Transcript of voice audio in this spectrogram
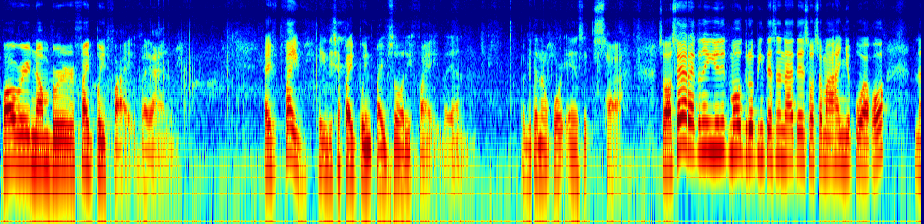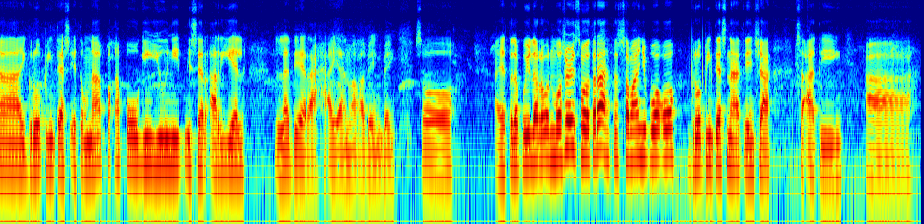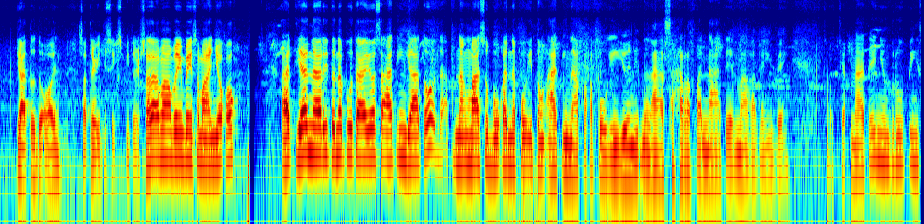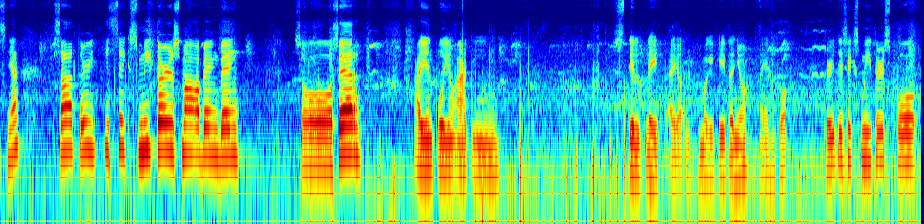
power number 5.5, ayan. Ay, 5. Ay, hindi siya 5.5. Sorry, 5. Ayan. Pagitan ng 4 and 6 ha. So, sir, ito na yung unit mo. Grouping test na natin. So, samahan nyo po ako na grouping test itong napakapoging unit ni Sir Ariel Ladera. Ayan, mga kabeng-beng. So, ay, ito na po yung laruan mo, sir. So, tara. Samahan nyo po ako. Grouping test natin siya sa ating ah gato doon sa 36 meters. Sa mga kabeng-beng, samahan nyo ako. At yan, narito na po tayo sa ating gato na- nang masubukan na po itong ating napakapoging unit na nasa harapan natin mga kabeng-beng. So check natin yung groupings niya sa 36 meters mga kabeng-beng. So sir, ayun po yung ating steel plate. Ayun, kung makikita nyo, ayan po. 36 meters po.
